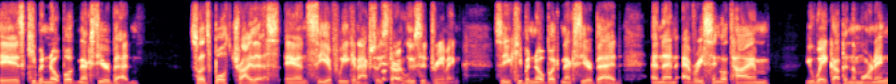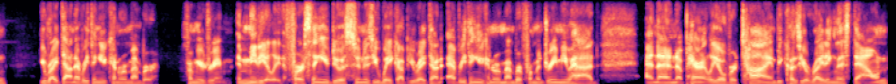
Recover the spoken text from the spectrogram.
is keep a notebook next to your bed. So let's both try this and see if we can actually start lucid dreaming. So you keep a notebook next to your bed, and then every single time you wake up in the morning, you write down everything you can remember from your dream immediately. The first thing you do as soon as you wake up, you write down everything you can remember from a dream you had. And then apparently over time, because you're writing this down,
